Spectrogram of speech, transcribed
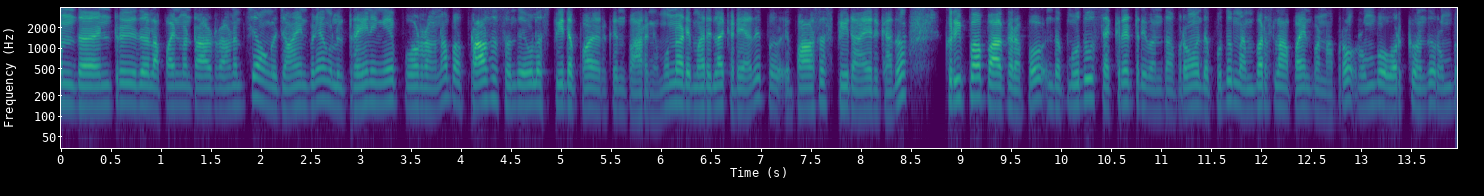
அந்த இன்டர்வியூ இதில் அப்பாயின்மெண்ட் ஆர்டர் அனுப்பிச்சு அவங்க ஜாயின் பண்ணி அவங்களுக்கு ட்ரைனிங்கே போடுறாங்கன்னா இப்போ ப்ராசஸ் வந்து எவ்வளோ ஸ்பீடப்பாக இருக்குன்னு பாருங்கள் முன்னாடி மாதிரிலாம் கிடையாது. இப்போ ப்ராசஸ் ஸ்பீட் ஆகிருக்கு அதுவும் குறிப்பாக பார்க்குறப்போ இந்த புது செக்ரட்டரி வந்த அப்புறம் இந்த புது மெம்பர்ஸ்லாம் அப்பாயின் பண்ண அப்புறம் ரொம்ப ஒர்க் வந்து ரொம்ப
